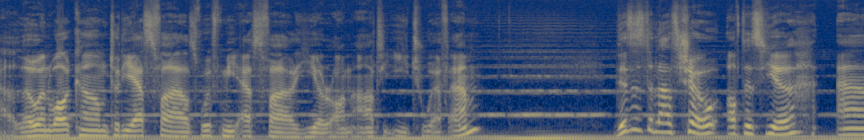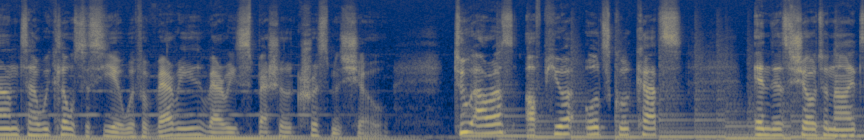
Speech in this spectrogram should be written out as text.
Hello and welcome to the S Files with me, S File, here on RTE2 FM. This is the last show of this year, and uh, we close this year with a very, very special Christmas show. Two hours of pure old school cuts in this show tonight,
